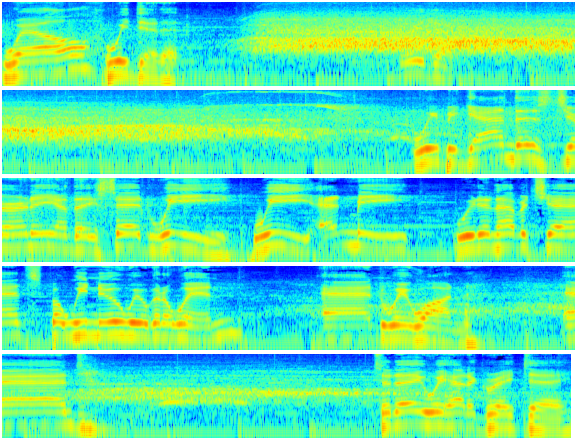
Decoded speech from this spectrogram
Well, we did it. We did. We began this journey and they said we, we and me, we didn't have a chance, but we knew we were going to win and we won. And Today we had a great day.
